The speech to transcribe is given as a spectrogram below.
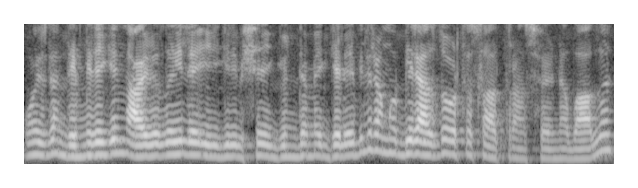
O yüzden Demir Ege'nin ayrılığıyla ilgili bir şey gündeme gelebilir ama biraz da orta saha transferine bağlı.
